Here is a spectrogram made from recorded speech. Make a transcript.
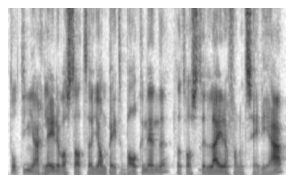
tot tien jaar geleden was dat Jan-Peter Balkenende. Dat was de leider van het CDA.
